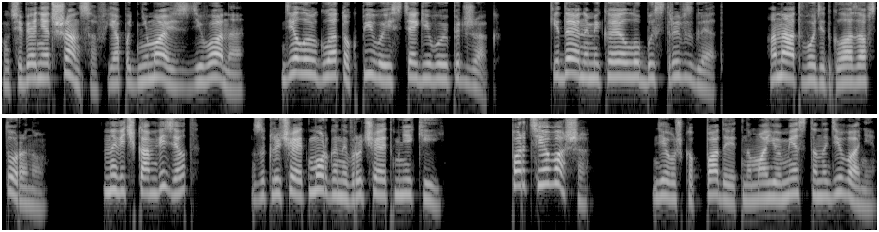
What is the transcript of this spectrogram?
«У тебя нет шансов. Я поднимаюсь с дивана, делаю глоток пива и стягиваю пиджак. Кидаю на Микаэлу быстрый взгляд. Она отводит глаза в сторону. «Новичкам везет, заключает Морган и вручает мне кий. «Партия ваша». Девушка падает на мое место на диване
